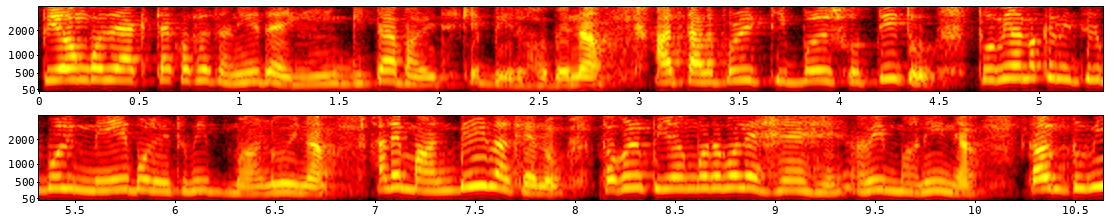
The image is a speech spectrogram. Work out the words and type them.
প্রিয়ঙ্বদা একটা কথা জানিয়ে দেয়, গীতা বাড়ি থেকে বের হবে না। আর তারপরে টিপ বলে, সত্যিই তো, তুমি আমাকে নিজের বলে মেয়ে বলে তুমি মানোই না। আরে, মানবেই বা কেন? তখন প্রিয়ঙ্বদা বলে হ্যাঁ হ্যাঁ আমি মানি না। কারণ তুমি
